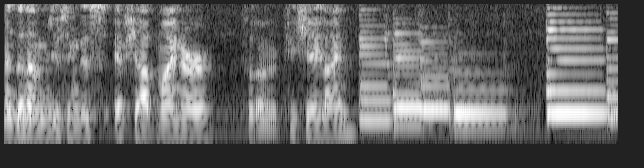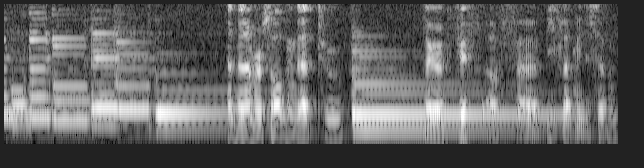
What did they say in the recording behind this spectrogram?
and then I'm using this F sharp minor sort of cliche line and then I'm resolving that to the fifth of uh, B flat major 7.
